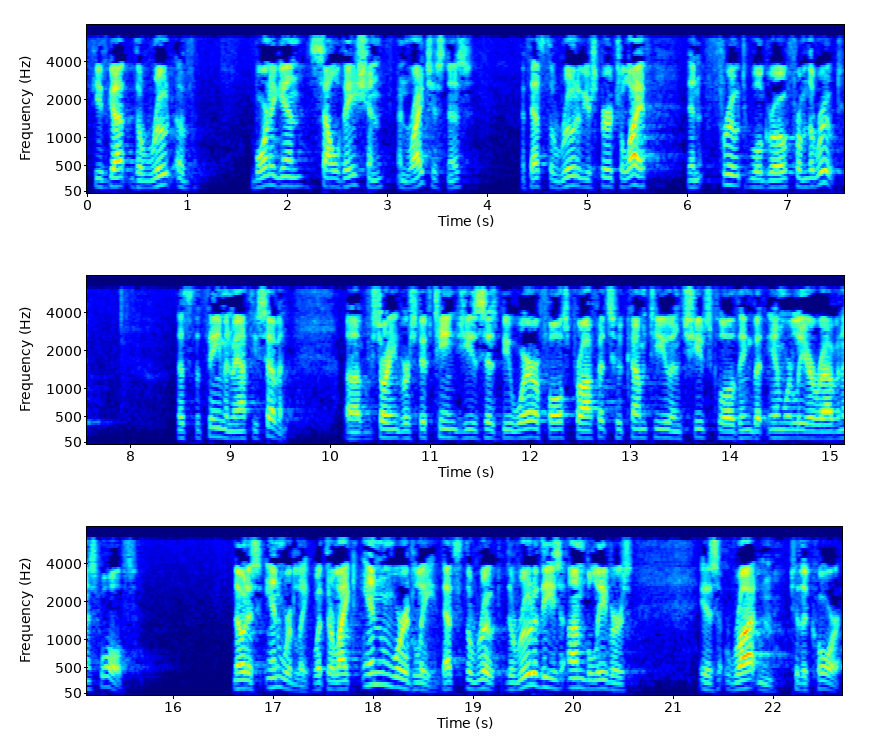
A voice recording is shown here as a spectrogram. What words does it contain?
If you've got the root of born again salvation and righteousness, if that's the root of your spiritual life, then fruit will grow from the root. That's the theme in Matthew 7. Uh, starting in verse 15, Jesus says, Beware of false prophets who come to you in sheep's clothing, but inwardly are ravenous wolves. Notice inwardly, what they're like inwardly. That's the root. The root of these unbelievers is rotten to the core.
